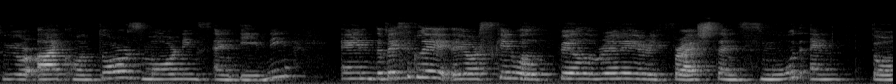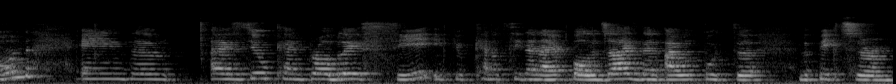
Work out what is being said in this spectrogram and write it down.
to your eye contours mornings and evening. And basically your skin will feel really refreshed and smooth and toned. And um, as you can probably see, if you cannot see then I apologize, then I will put uh, the picture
